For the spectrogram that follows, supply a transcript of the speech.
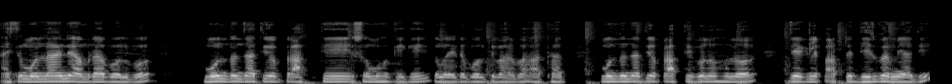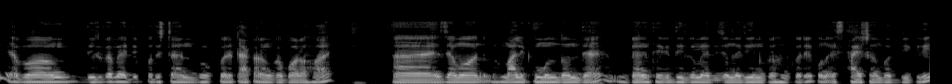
আজকে মূল্যায়নে আমরা বলব, মূলধন জাতীয় প্রাপ্তি সমূহ কি কি? তোমরা এটা বলতে পারবা। অর্থাৎ মূলধন জাতীয় প্রাপ্তিগুলো হলো যেগুলি প্রাপ্তি দীর্ঘমেয়াদী এবং দীর্ঘমেয়াদী প্রতিষ্ঠান বুক করে টাকার অঙ্ক বড় হয়। যেমন মালিক মূলধন দেয়, ব্যাংক থেকে দীর্ঘমেয়াদীর জন্য ঋণ গ্রহণ করে কোনো স্থায়ী সম্পদ বিক্রি।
